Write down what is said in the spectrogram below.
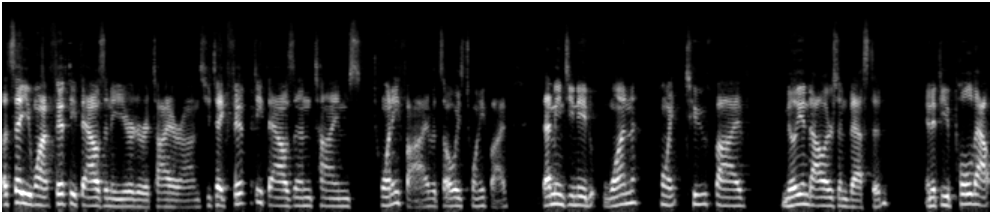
Let's say you want fifty thousand a year to retire on. So you take fifty thousand times twenty five. It's always twenty five. That means you need one point two five million dollars invested. And if you pulled out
